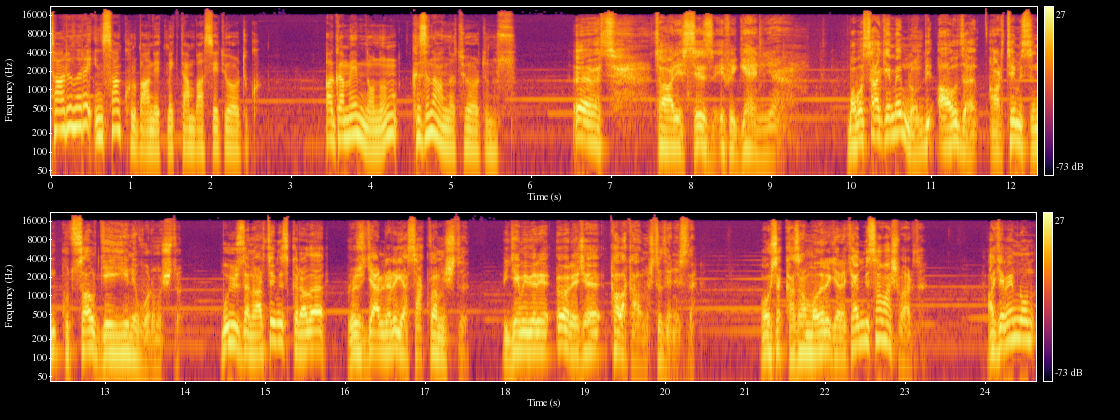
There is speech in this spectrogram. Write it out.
Tanrılara insan kurban etmekten bahsediyorduk. Agamemnon'un kızını anlatıyordunuz. Evet, talihsiz Ifigenia. Babası Agamemnon bir avda Artemis'in kutsal geyiğini vurmuştu. Bu yüzden Artemis krala rüzgarları yasaklamıştı. Gemileri öylece kala kalmıştı denizde. Oysa kazanmaları gereken bir savaş vardı. Agamemnon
